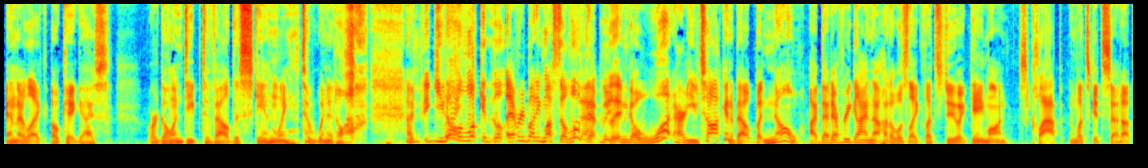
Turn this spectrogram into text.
and they're like, okay, guys, we're going deep to Valdes-Scantling to win it all. You don't Right. look at everybody must have looked Exactly. at and go, what are you talking about? But no, I bet every guy in that huddle was like, let's do it, game on, just clap and let's get set up.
